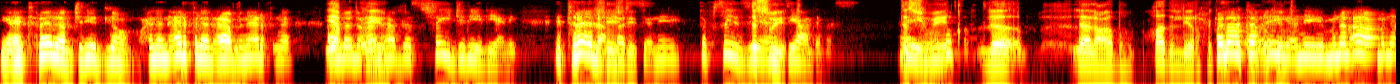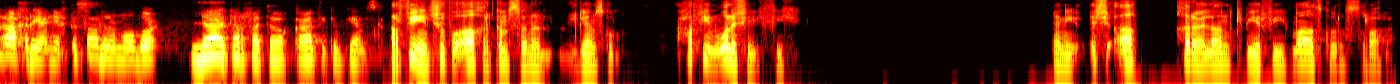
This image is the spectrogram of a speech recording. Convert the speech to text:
يعني trailer جديد لهم. إحنا نعرف الألعاب ونعرف انه اعلنوا أيوه. عنها بس شيء جديد يعني. trailer بس جديد. يعني تفصيل زي تسويق. زيادة بس. أيوة، تسويق. ل... لألعابهم. هذا اللي راح يكون فلا ت... إيه. يعني من الآخر من الآخر يعني اختصار للموضوع لا ترفع توقعاتك بجيمز كوم حرفيا شوفوا آخر كم سنة الجيمز كوم حرفيا ولا شيء فيه. يعني إيش آخر إعلان كبير فيه؟ ما أذكر الصراحة.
